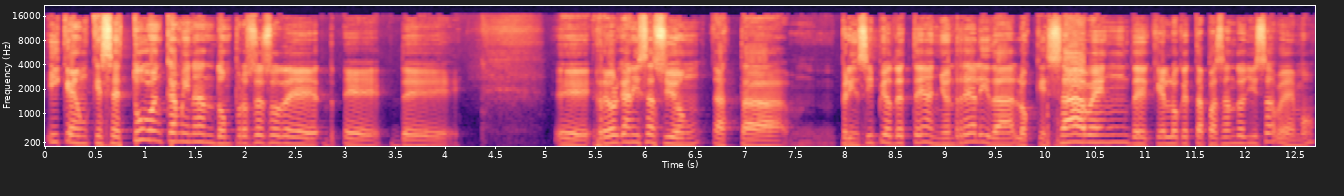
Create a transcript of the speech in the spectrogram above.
Y que aunque se estuvo encaminando un proceso de, de, eh, reorganización hasta principios de este año, en realidad los que saben de qué es lo que está pasando allí sabemos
